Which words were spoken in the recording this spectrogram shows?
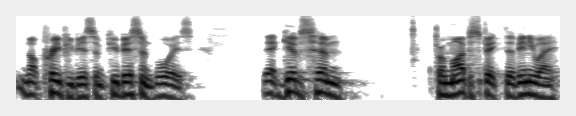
not prepubescent, pubescent boys that gives him, from my perspective anyway,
